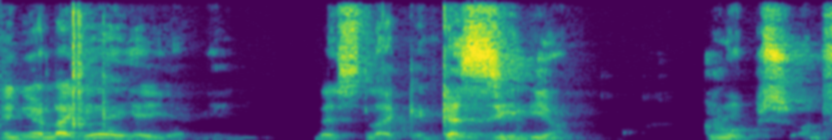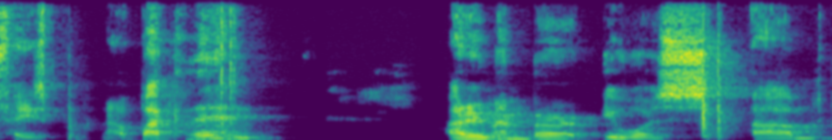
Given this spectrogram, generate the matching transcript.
and you're like, yeah, yeah, yeah. There's like a gazillion groups on Facebook now. Back then, I remember it was um,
